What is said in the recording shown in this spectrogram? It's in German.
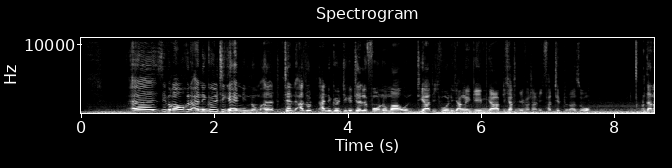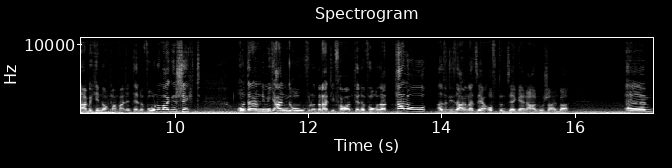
äh, Sie brauchen eine gültige Handynummer, äh, also eine gültige Telefonnummer und die hatte ich wohl nicht angegeben gehabt. Ich hatte mich wahrscheinlich vertippt oder so. Und dann habe ich ihnen nochmal meine Telefonnummer geschickt und dann haben die mich angerufen und dann hat die Frau am Telefon gesagt, Hallo! Also die sagen da sehr oft und sehr gerne Hallo scheinbar. Ähm,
